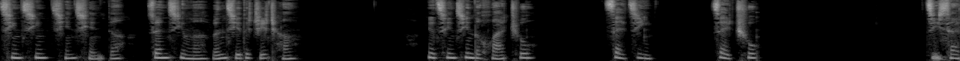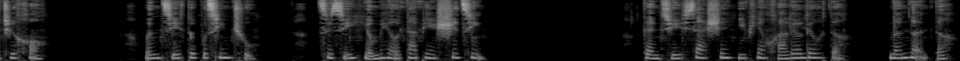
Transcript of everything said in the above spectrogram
轻轻浅浅的钻进了文杰的直肠，又轻轻的滑出，再进，再出。几下之后，文杰都不清楚自己有没有大便失禁，感觉下身一片滑溜溜的，暖暖的，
